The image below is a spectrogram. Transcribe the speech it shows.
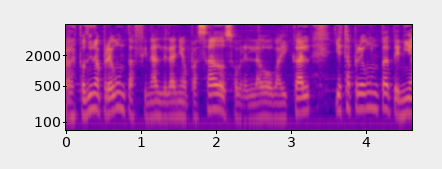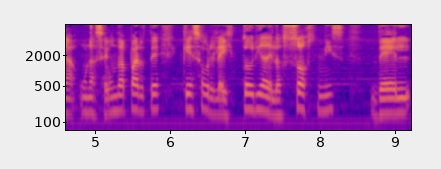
respondió una pregunta final del año pasado sobre el lago Baikal y esta pregunta tenía una segunda parte que es sobre la historia de los OVNIs del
